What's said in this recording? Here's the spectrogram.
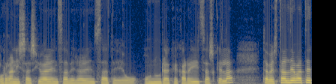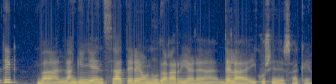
organizazioarentzat berarentzat e, onurak ekarri ditzazkela, eta beste alde batetik, ba, langileentzat ere onuragarria dela ikusi dezake.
